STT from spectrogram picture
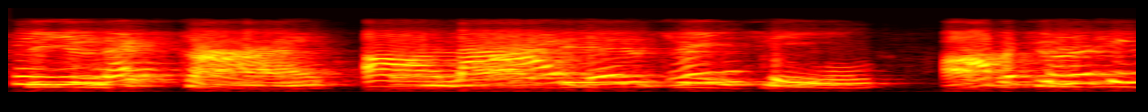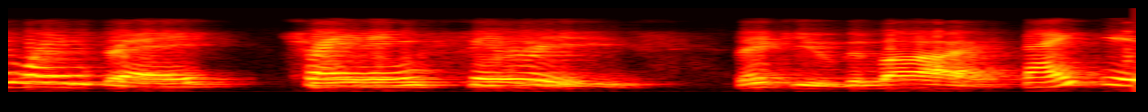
See you next time on My Biz Dream Team Opportunity Wednesday Training Series. Thank you. Goodbye. Thank you.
